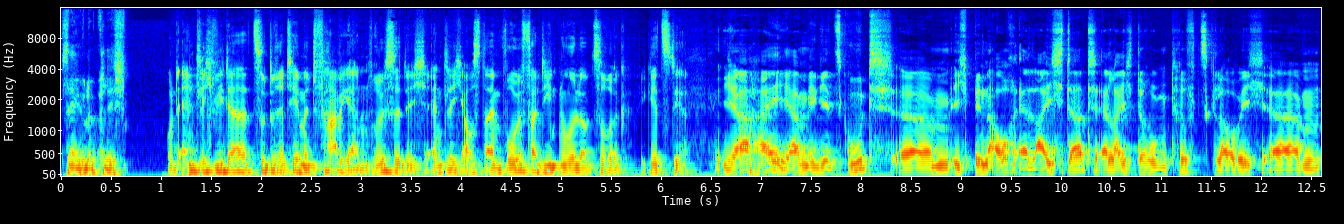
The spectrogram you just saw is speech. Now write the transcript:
Sehr glücklich. Und endlich wieder zu dritt hier mit Fabian. Grüße dich. Endlich aus deinem wohlverdienten Urlaub zurück. Wie geht's dir? Ja, hi, ja, mir geht's gut. Ähm, ich bin auch erleichtert. Erleichterung trifft's, glaube ich. Ähm,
